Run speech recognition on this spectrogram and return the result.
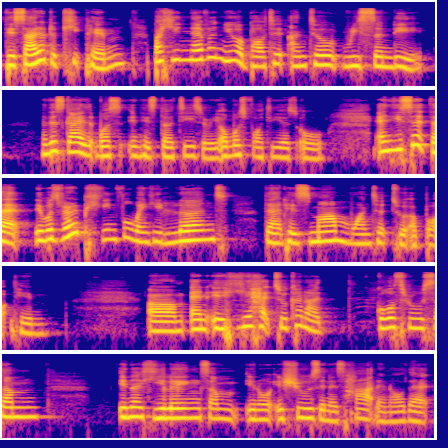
decided to keep him, but he never knew about it until recently. And this guy was in his 30s already, almost 40 years old. And he said that it was very painful when he learned that his mom wanted to abort him. Um, and it, he had to kind of go through some inner healing, some you know issues in his heart and all that.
